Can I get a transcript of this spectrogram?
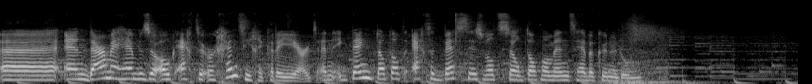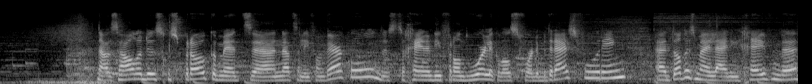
Uh, en daarmee hebben ze ook echt de urgentie gecreëerd. En ik denk dat dat echt het beste is wat ze op dat moment hebben kunnen doen. Nou, ze hadden dus gesproken met uh, Nathalie van Berkel, dus degene die verantwoordelijk was voor de bedrijfsvoering. Uh, dat is mijn leidinggevende.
